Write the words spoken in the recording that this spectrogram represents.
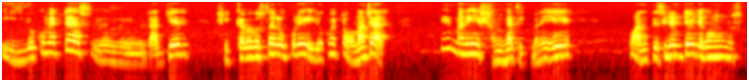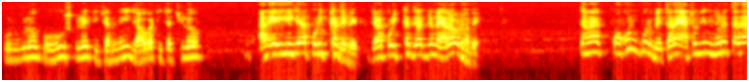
এইরকম একটা রাজ্যের শিক্ষা ব্যবস্থার উপরে এইরকম একটা অনাচার মানে সাংঘাতিক মানে এ আনপ্রেসিডেন্টেড এবং স্কুলগুলো, বহু স্কুলে টিচার নেই, যাও বা টিচার ছিল। আর এই এই যারা পরীক্ষা দেবে, যারা পরীক্ষা দেওয়ার জন্য অ্যালাউড হবে, তারা কখন পড়বে? তারা এতদিন ধরে তারা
